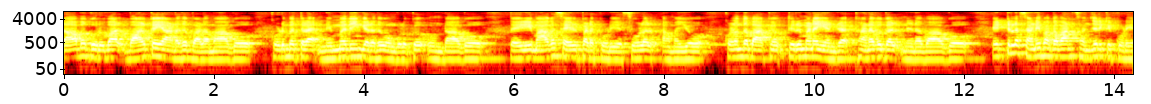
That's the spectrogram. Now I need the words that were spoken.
லாபகுருவால் வாழ்க்கையானது பலமாகும் குடும்பத்தில் நிம்மதிங்கிறது உங்களுக்கு உண்டாகும் தைரியமாக செயல்படக்கூடிய சூழல் அமையும் குழந்த பாக்கியம் திருமணம் என்ற கனவுகள் நினைவாகும் எட்டில் சனி பகவான் சஞ்சரிக்கக்கூடிய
